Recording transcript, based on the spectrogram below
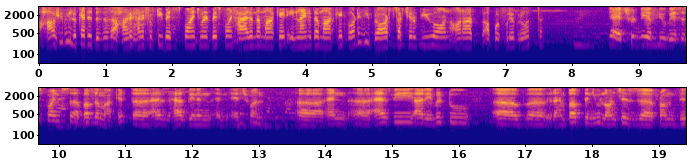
how should we look at the business? 100, 150 basis points, 200 basis points higher than the market, in line with the market? What is the broad structural view on, on our, our portfolio growth? Yeah, it should be a few basis points above the market, uh, as has been in, in H1. Uh, and uh, as we are able to uh, uh, ramp up the new launches uh, from this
